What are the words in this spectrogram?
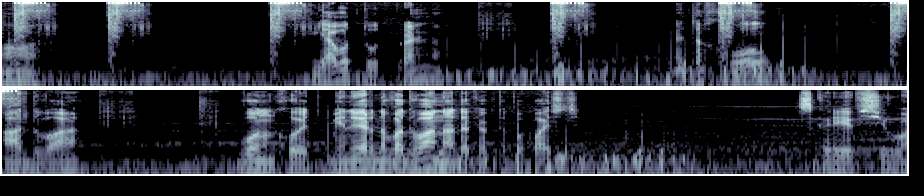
А. Я вот тут, правильно? Это холл. А2. Вон он ходит. Мне, наверное, в А2 надо как-то попасть. Скорее всего.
